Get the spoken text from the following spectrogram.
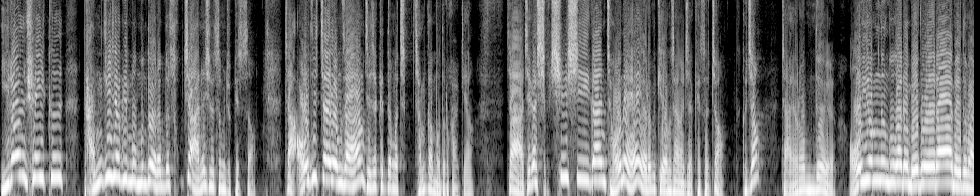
이런 쉐이크 단기적인 부분도 여러분들 속지 않으셨으면 좋겠어. 자, 어디자 영상 제작했던 거 잠깐 보도록 할게요. 자, 제가 17시간 전에 여러분께 영상을 제작했었죠. 그죠? 자, 여러분들 어이없는 구간에 매도해라, 매도 마.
